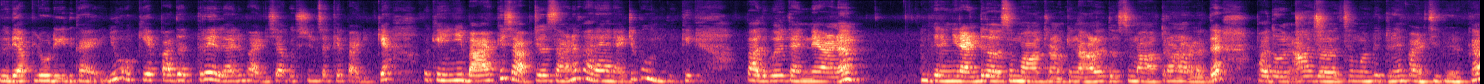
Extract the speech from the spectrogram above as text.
വീഡിയോ അപ്ലോഡ് ചെയ്ത് കഴിഞ്ഞു. ഓക്കെ അപ്പോൾ അത് അത്ര എല്ലാവരും പഠിച്ചു ആ ക്വസ്റ്റ്യൻസ് ഒക്കെ പഠിക്കുക ഓക്കെ ഇനി ബാക്കി ചാപ്റ്റേഴ്സാണ് പറയാനായിട്ട് പോകുന്നത്. ഓക്കെ അപ്പോൾ അതുപോലെ തന്നെയാണ് ഇനി രണ്ട് ദിവസം മാത്രമാണ് ഓക്കെ നാളെ ദിവസം മാത്രമാണ് ഉള്ളത് അപ്പോൾ അതുകൊണ്ട് ആ ദിവസം കൊണ്ട് ഇത്രയും പഠിച്ച് തീർക്കുക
